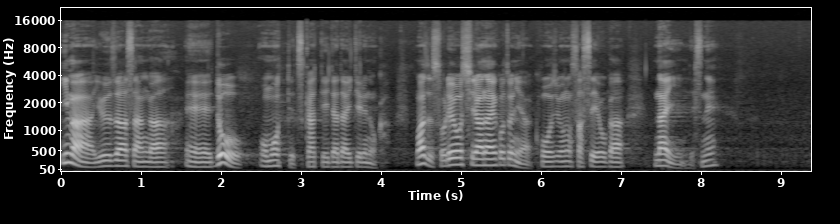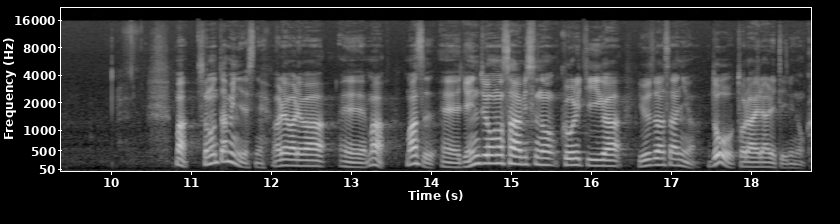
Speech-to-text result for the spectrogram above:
今ユーザーさんがどう思って使っていただいているのかまずそれを知らないことには向上のさせようがないんですね。まあ、そのためにですね我々は、えーまあ、まず、えー、現状のサービスのクオリティがユーザーさんにはどう捉えられているのか、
